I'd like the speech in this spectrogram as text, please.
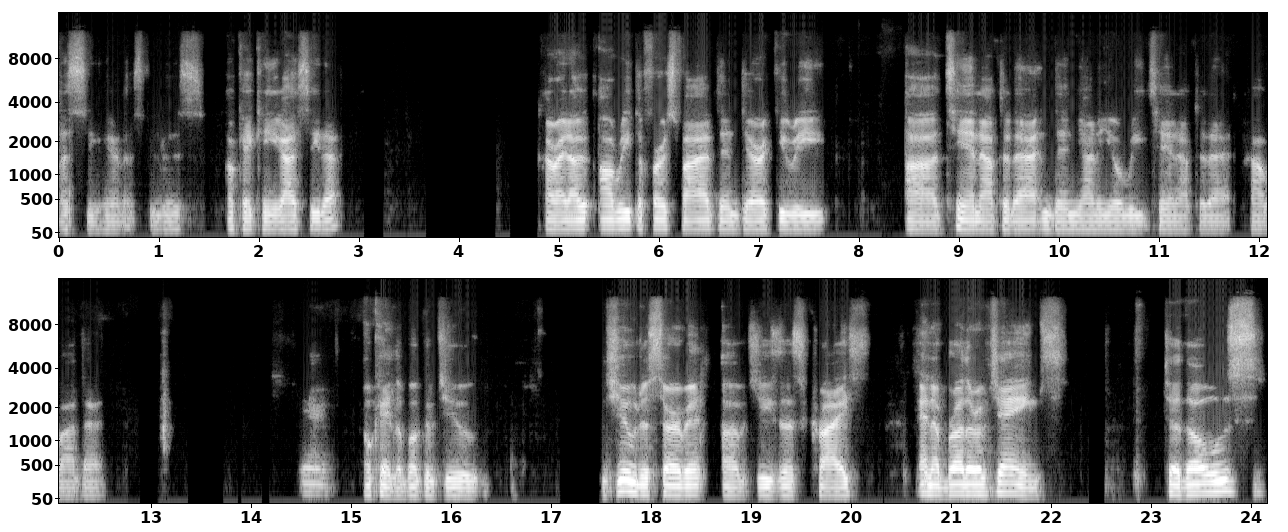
Let's see here. Let's do this. Okay, can you guys see that? All right, I'll, I'll read the first five, then Derrick, you read uh, 10 after that, and then Yanni, you'll read 10 after that. How about that? Yeah. Okay, the book of Jude. Jude, a servant of Jesus Christ and a brother of James, to those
